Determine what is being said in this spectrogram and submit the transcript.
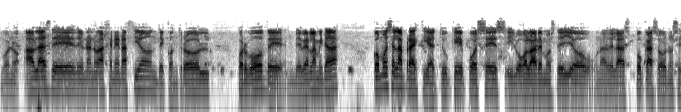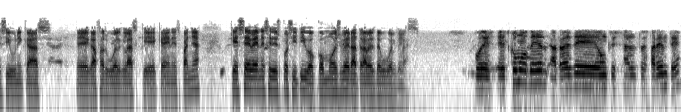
Bueno, hablas de, de una nueva generación, de control por voz, de, ver la mirada. ¿Cómo es en la práctica? Tú que posees, y luego hablaremos de ello, una de las pocas o no sé si únicas eh, gafas Google Glass que, hay en España, ¿qué se ve en ese dispositivo? ¿Cómo es ver a través de Google Glass? Pues es como ver a través de un cristal transparente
